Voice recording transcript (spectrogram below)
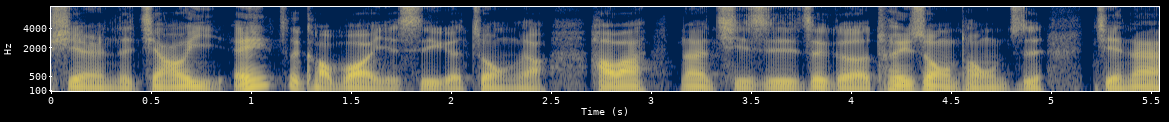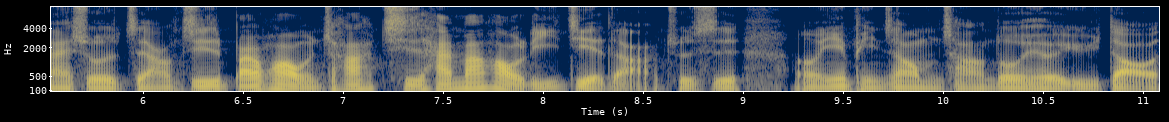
些人的交易，诶，这搞不好也是一个重要，好吧？那其实这个推送通知，简单来说是这样。其实白话文它其实还蛮好理解的啊，就是呃，因为平常我们常常都会遇到。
